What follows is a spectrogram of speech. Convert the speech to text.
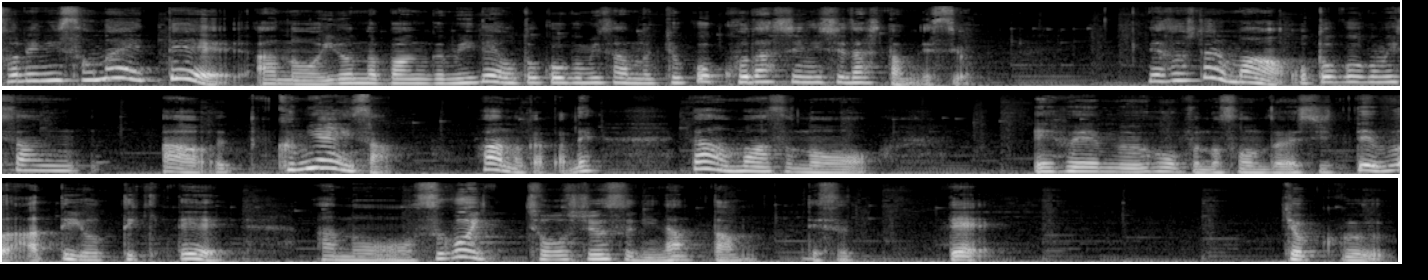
それに備えてあのいろんな番組で男闘呼組さんの曲を小出しにしだしたんですよ。でそしたらまあ男組さんあ組合員さんファンの方ねがまあその FM ホープの存在を知ってわーって寄ってきてあのすごい聴取数になったんですって曲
